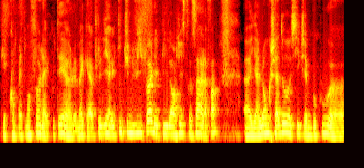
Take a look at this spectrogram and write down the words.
qui est complètement folle à écouter. Le mec, a, je te dis, a eu toute une vie folle et puis il enregistre ça à la fin. Euh, Il y a Long Shadow aussi que j'aime beaucoup. euh,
